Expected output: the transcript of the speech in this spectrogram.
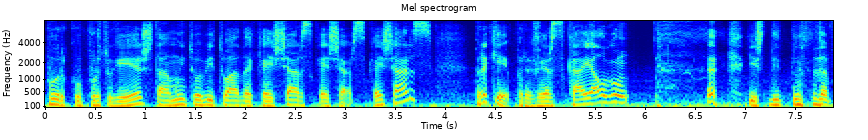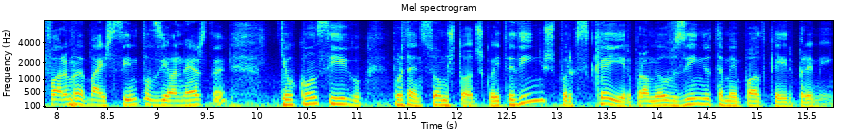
Porque o português está muito habituado a queixar-se, queixar-se, queixar-se. Para quê? Para ver se cai algum. Isto dito da forma mais simples e honesta que eu consigo. Portanto, somos todos coitadinhos, porque se cair para o meu vizinho, também pode cair para mim.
